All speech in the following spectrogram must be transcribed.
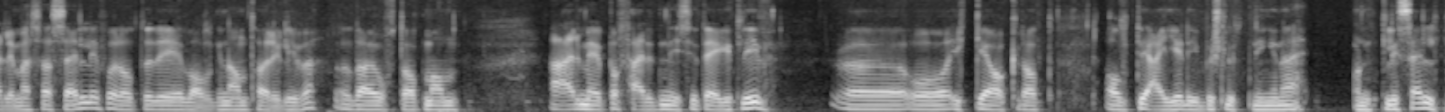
ærlig med seg selv i forhold til de valgene han tar i livet. Det er jo ofte at man er med på ferden i sitt eget liv, og ikke akkurat alltid eier de beslutningene ordentlig selv.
